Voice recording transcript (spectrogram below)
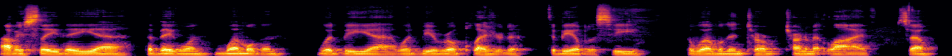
obviously the uh, the big one, Wimbledon, would be uh, would be a real pleasure to to be able to see the Wimbledon tournament live. So.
